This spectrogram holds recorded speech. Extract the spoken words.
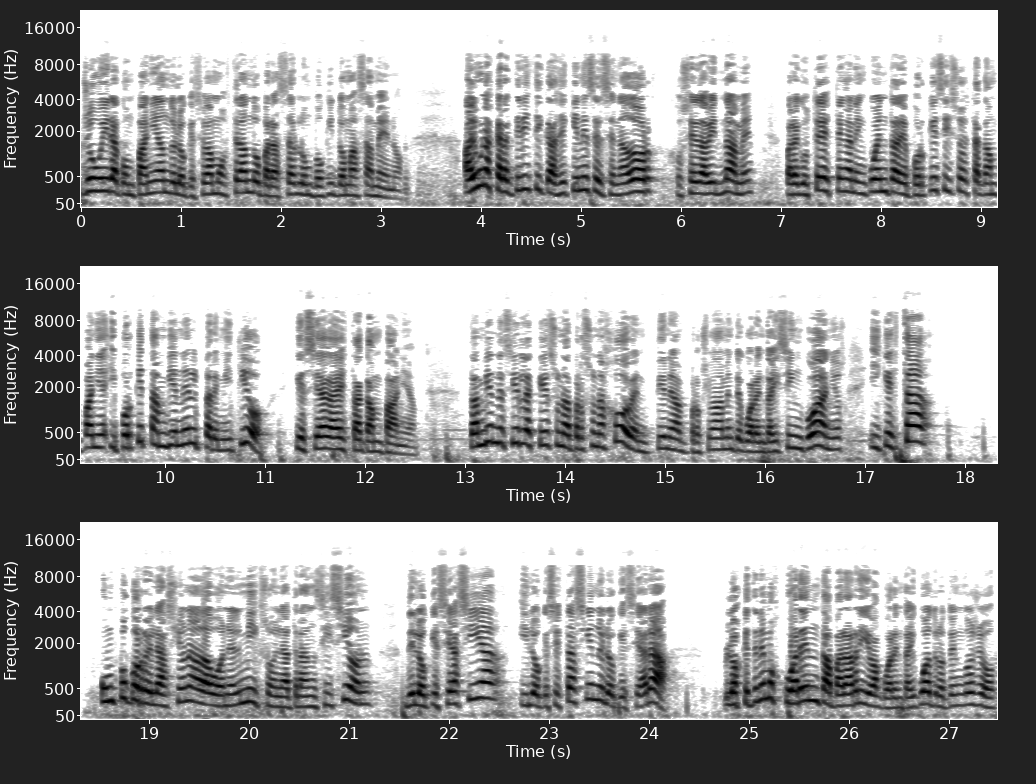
Yo voy a ir acompañando lo que se va mostrando para hacerlo un poquito más ameno. Algunas características de quién es el senador José David Name para que ustedes tengan en cuenta de por qué se hizo esta campaña y por qué también él permitió que se haga esta campaña. También decirles que es una persona joven, tiene aproximadamente 45 años y que está un poco relacionada o en el mix o en la transición de lo que se hacía y lo que se está haciendo y lo que se hará. Los que tenemos 40 para arriba, 44 tengo yo,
